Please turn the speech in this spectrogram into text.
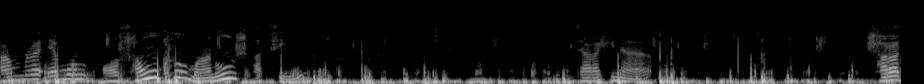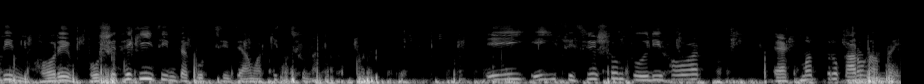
আমরা এমন অসংখ্য মানুষ আছি যারা কিনা সারাদিন ঘরে বসে থেকেই চিন্তা করছি যে আমার কিচ্ছু নাই। এই, এই সিচুয়েশন তৈরি হওয়ার একমাত্র কারণ আমরাই।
